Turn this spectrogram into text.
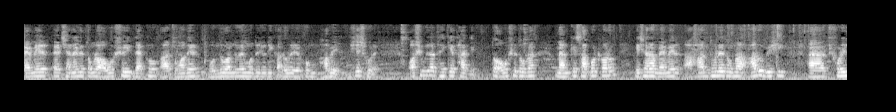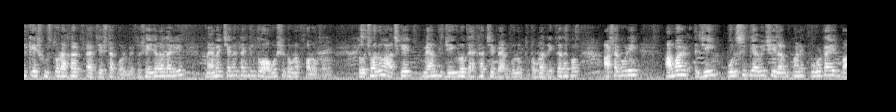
ম্যামের চ্যানেলে তোমরা অবশ্যই দেখো আর তোমাদের বন্ধু বান্ধবের মধ্যে যদি কারোর এরকম ভাবে বিশেষ করে অসুবিধা থেকে থাকে তো অবশ্যই তোমরা ম্যামকে সাপোর্ট করো। এছাড়া ম্যামের হাত ধরে তোমরা আরও বেশি শরীরকে সুস্থ রাখার চেষ্টা করবে। তো সেই জায়গায় দাঁড়িয়ে ম্যামের চ্যানেলটা কিন্তু অবশ্যই তোমরা ফলো করো। তো চলো আজকে ম্যাম যেগুলো দেখাচ্ছে ব্যায়ামগুলো তো তোমরা দেখতে থাকো। আশা করি আমার যেই পরিস্থিতি আমি ছিলাম মানে পুরোটাই বা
